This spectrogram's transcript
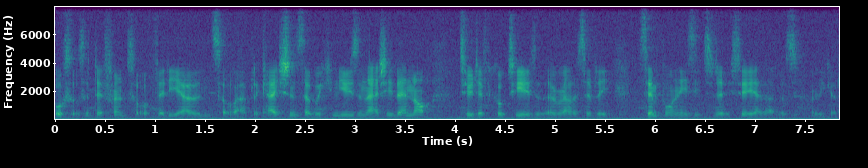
all sorts of different sort of video and sort of applications that we can use, and actually they're not too difficult to use. They're relatively simple and easy to do. So yeah, that was really good.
